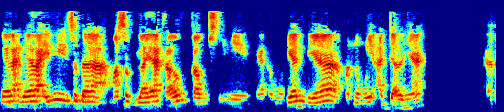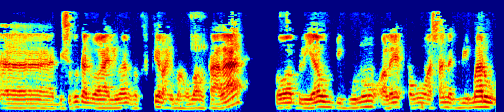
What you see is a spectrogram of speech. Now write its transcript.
daerah-daerah ini sudah masuk wilayah kaum kaum muslimin. Ya, kemudian dia menemui ajalnya. Eh, disebutkan bahwa Imam Fakir rahimahullah taala bahwa beliau dibunuh oleh penguasa negeri Maru.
